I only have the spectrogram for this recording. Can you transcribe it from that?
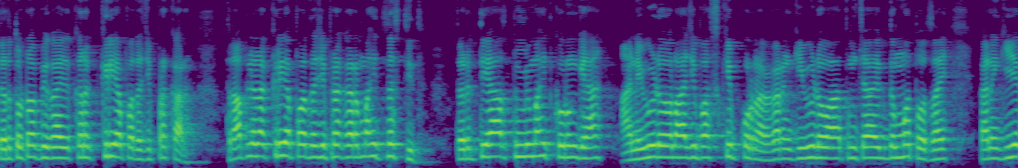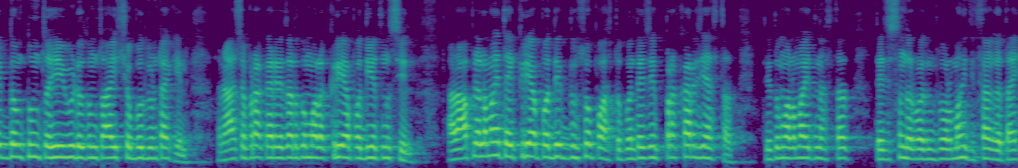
तर तो टॉपिक आहे कर क्रियापदाचे प्रकार. तर आपल्याला क्रियापदाचे प्रकार माहीत नसतील तर ते आज तुम्ही माहीत करून घ्या आणि व्हिडिओला अजिबात स्किप करू नका कारण की व्हिडिओ हा तुमच्या एकदम महत्त्वाचा आहे कारण की एकदम तुमचं हे व्हिडिओ तुमचं आयुष्य बदलून टाकेल. आणि अशा प्रकारे जर तुम्हाला क्रियापद येत नसेल आता आपल्याला माहीत आहे क्रियापद एकदम सोपं असतं पण त्याचे प्रकार जे असतात ते तुम्हाला माहीत नसतात. त्याच्या संदर्भात मी तुम्हाला माहिती सांगत आहे.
